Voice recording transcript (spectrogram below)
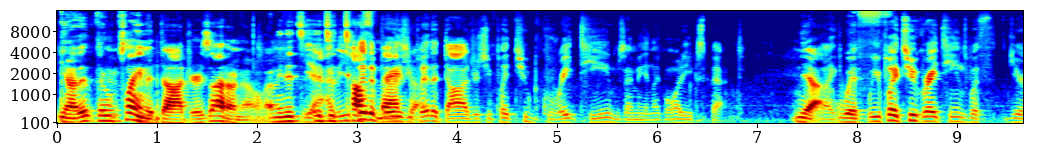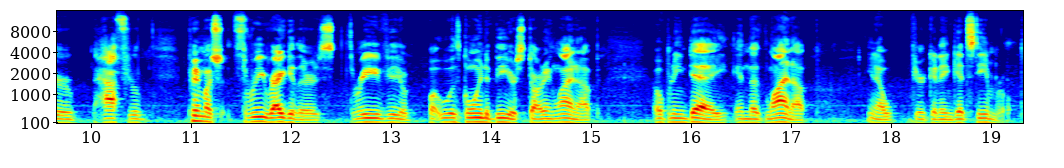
You know, they, they were playing the Dodgers. I don't know. I mean, it's Yeah, it's I a mean, you tough play the Braves, you play the Dodgers, you play two great teams. I mean, like, what do you expect? yeah, Like, with you play two great teams with your half your, pretty much three regulars, three of your what was going to be your starting lineup, opening day in the lineup, you know, you're gonna get steamrolled,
